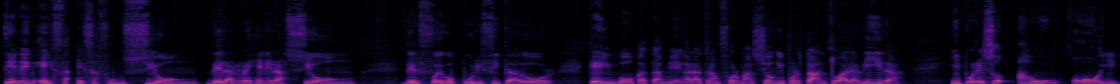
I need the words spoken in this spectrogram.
tienen esa, esa función de la regeneración, del fuego purificador, que invoca también a la transformación y por tanto a la vida. Y por eso aún hoy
